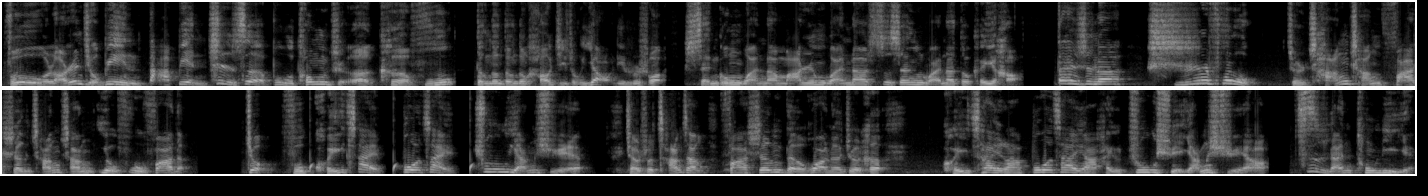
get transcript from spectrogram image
服老人久病，大便滞涩不通者，可服等等等等好几种药，例如说神功丸呐、麻仁丸呐、四神丸呐都可以好。但是呢，时复就是常常发生、常常又复发的，就服葵菜、菠菜、猪羊血。假如说常常发生的话呢，就喝葵菜啦、菠菜呀、还有猪血羊血啊，自然通利也。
